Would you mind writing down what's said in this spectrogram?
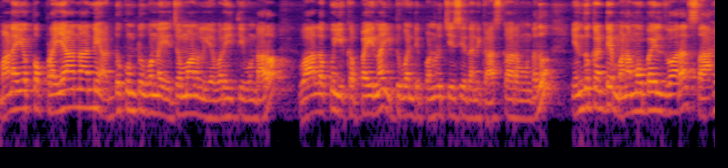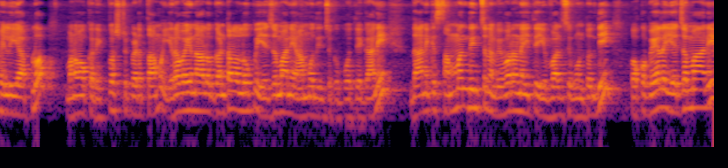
మన యొక్క ప్రయాణాన్ని అడ్డుకుంటూ ఉన్న యజమానులు ఎవరైతే ఉన్నారో వాళ్ళకు ఇకపైన ఇటువంటి పనులు చేసేదానికి ఆస్కారం ఉండదు. ఎందుకంటే మన మొబైల్ ద్వారా సాహిల్ యాప్లో మనం ఒక రిక్వెస్ట్ పెడతాము. ఇరవై నాలుగు గంటల లోపు యజమాని ఆమోదించకపోతే కానీ దానికి సంబంధించిన వివరణ అయితే ఇవ్వాల్సి ఉంటుంది. ఒకవేళ యజమాని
